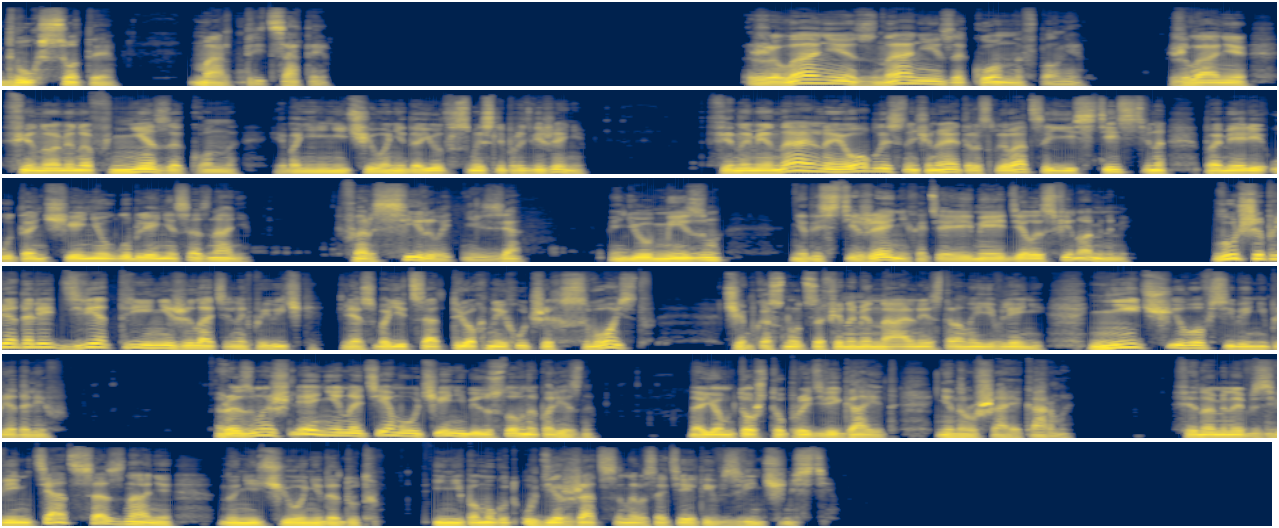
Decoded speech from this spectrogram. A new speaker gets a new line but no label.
Двухсотое. Март 30. Желание знания законно вполне. Желание феноменов незаконно, ибо они ничего не дают в смысле продвижения. Феноменальная область начинает раскрываться естественно по мере утончения углубления сознания. Форсировать нельзя. Медиумизм — недостижение, хотя и имеет дело с феноменами. Лучше преодолеть две-три нежелательных привычки или освободиться от трех наихудших свойств, чем коснуться феноменальной стороны явлений, ничего в себе не преодолев. Размышления на тему учения, безусловно, полезны. Даем то, что продвигает, не нарушая кармы. Феномены взвинтят сознание, но ничего не дадут и не помогут удержаться на высоте этой взвинченности.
